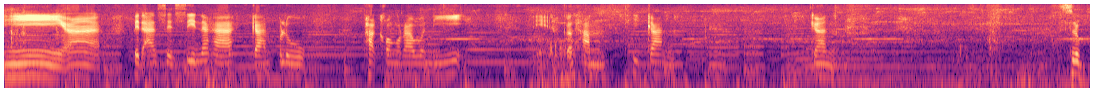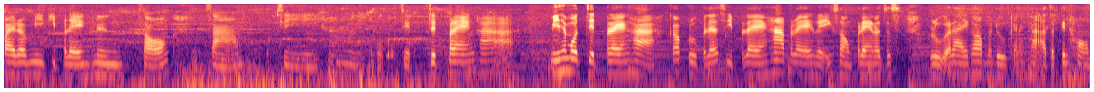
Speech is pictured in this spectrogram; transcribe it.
นี่อ่าเป็นอันเสร็จสิ้นนะคะ การปลูกผักของเราวันนี้เนี่ยก็ทำที่กั้นกั้นสรุปไปเรามีกี่แปลงหนึ่งสองสามสี่ห้าหกเจ็ดเจ็ดแปลงค่ะ มีทั้งหมดเจ็ดแปลงค่ะ ก็ปลูกไปแล้วสี่แปลงห้าแปลงเหลืออีกสองแปลงเราจะปลูกอะไรก็มาดูกันนะคะ อาจจะเป็นหอม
